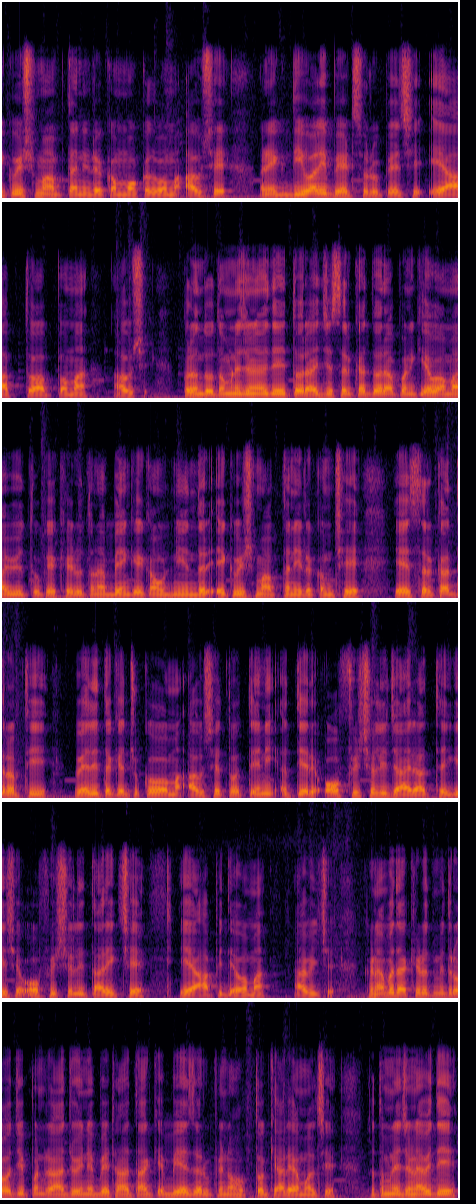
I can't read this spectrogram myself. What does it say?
એકવીસમાં હપ્તાની રકમ મોકલવામાં આવશે અને એક દિવાળી ભેટ સ્વરૂપે છે એ હપ્તો આપવામાં આવશે. પરંતુ તમને જણાવી દઈએ તો રાજ્ય સરકાર દ્વારા પણ કહેવામાં આવ્યું હતું કે ખેડૂતોના બેંક એકાઉન્ટની અંદર એકવીસમાં હપ્તાની રકમ છે. એ સરકાર તરફથી વહેલી તકે ચૂકવવામાં આવશે તો તેની અત્યારે ઓફિશિયલી જાહેરાત થઈ ગઈ છે. ઓફિશિયલી તારીખ છે. એ આપી દેવામાં આવી છે. ઘણા બધા ખેડૂત મિત્રો હજી પણ રાહ જોઈને બેઠા હતા કે બે હજાર રૂપિયાનો હપ્તો ક્યારે મળશે તો તમને જણાવી દઈએ,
